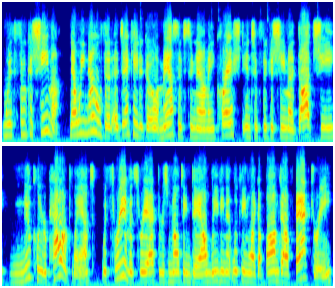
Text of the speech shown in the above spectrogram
with Fukushima. Now, we know that a decade ago, a massive tsunami crashed into Fukushima Daiichi nuclear power plant with three of its reactors melting down, leaving it looking like a bombed out factory.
